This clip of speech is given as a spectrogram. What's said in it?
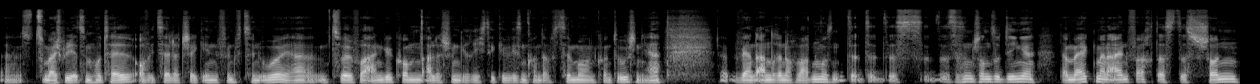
Äh, zum Beispiel jetzt im Hotel, offizieller Check-in 15 Uhr, ja, um 12 Uhr angekommen, alles schon gerichtet gewesen, konnte aufs Zimmer und konnte duschen, ja. Während andere noch warten mussten. Das, das, das sind schon so Dinge, da merkt man einfach, dass das schon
